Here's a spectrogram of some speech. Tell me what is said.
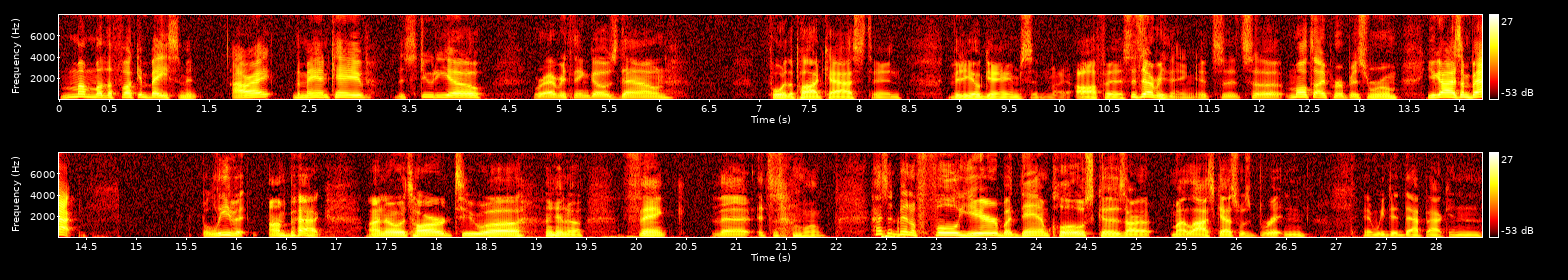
my motherfucking basement. All right, the man cave, the studio, where everything goes down for the podcast and video games and my office. It's everything. It's it's a multi-purpose room. You guys, I'm back. Believe it, I'm back. I know it's hard to uh, you know think that it's well hasn't been a full year, but damn close because our my last guest was Britain, and we did that back in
